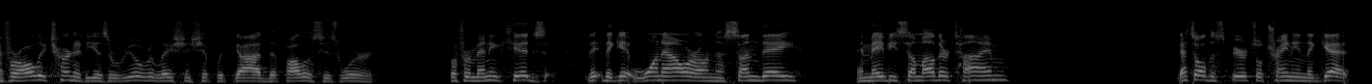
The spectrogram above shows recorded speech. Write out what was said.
and for all eternity is a real relationship with God that follows His Word. But for many kids, they, they get one hour on a Sunday and maybe some other time. That's all the spiritual training they get.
